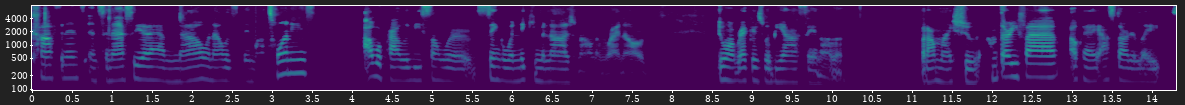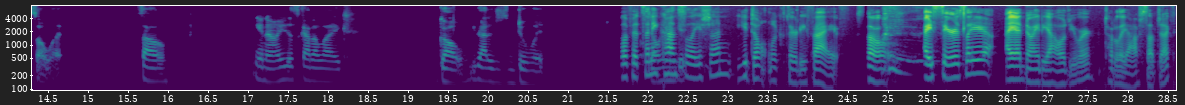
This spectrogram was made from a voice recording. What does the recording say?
confidence and tenacity that i have now when i was in my 20s I would probably be somewhere singing with Nicki Minaj and all them right now, doing records with Beyonce and all them. But I'm like, shoot, I'm 35. Okay, I started late. So what? So, you know, you just gotta like go. You gotta just do it. Well, if it's any Don't even get- consolation, you don't look 35. So I seriously, I had no idea how old you were. Totally off subject,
